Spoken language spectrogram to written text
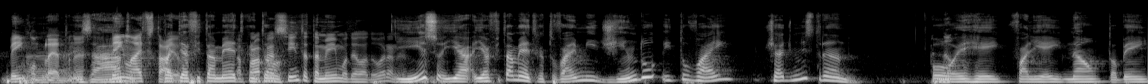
Bem completo, Ah, né? Exato. Bem lifestyle. Vai ter a fita A métrica, própria então... cinta também, modeladora, né? Isso, e a, e a fita métrica, tu vai medindo e tu vai te administrando. Pô, Não. errei, falhei, não, tô bem.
